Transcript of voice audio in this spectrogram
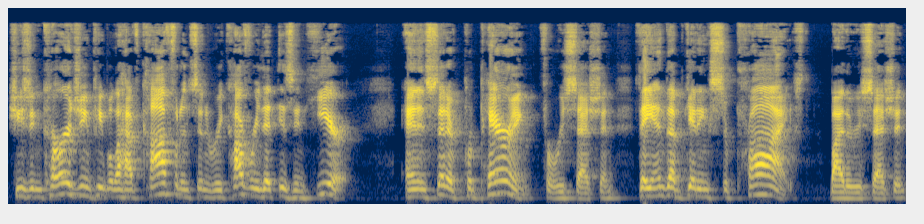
She's encouraging people to have confidence in a recovery that isn't here. And instead of preparing for recession, they end up getting surprised by the recession,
